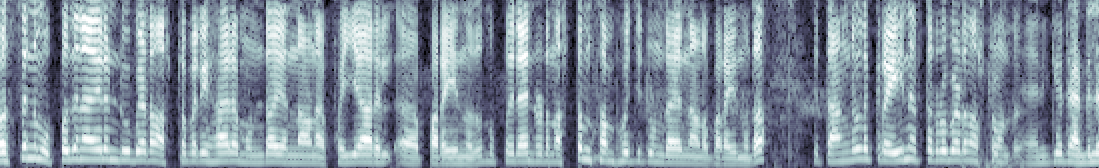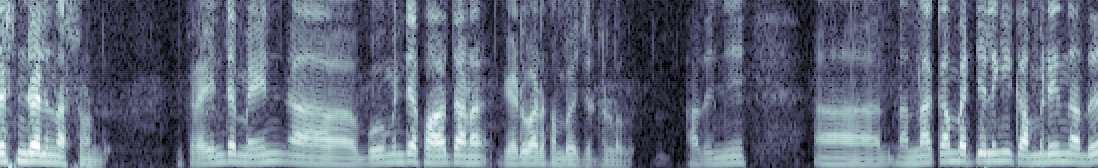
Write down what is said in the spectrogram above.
ബസ്സിന് മുപ്പതിനായിരം രൂപയുടെ നഷ്ടപരിഹാരം ഉണ്ട് എന്നാണ് എഫ്ഐആറിൽ പറയുന്നത്. മുപ്പതിനായിരം രൂപയുടെ നഷ്ടം സംഭവിച്ചിട്ടുണ്ട് എന്നാണ് പറയുന്നത്. താങ്കളുടെ ക്രെയിൻ എത്ര രൂപയുടെ നഷ്ടമുണ്ട്? എനിക്ക് രണ്ട് ലക്ഷം രൂപയുടെ നഷ്ടമുണ്ട്. ക്രെയിന്റെ മെയിൻ ഭൂമിന്റെ ഭാഗത്താണ് കേടുപാട് സംഭവിച്ചിട്ടുള്ളത്. അതിനി നന്നാക്കാൻ പറ്റിയില്ലെങ്കിൽ കമ്പനിയിൽ നിന്ന് അത്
